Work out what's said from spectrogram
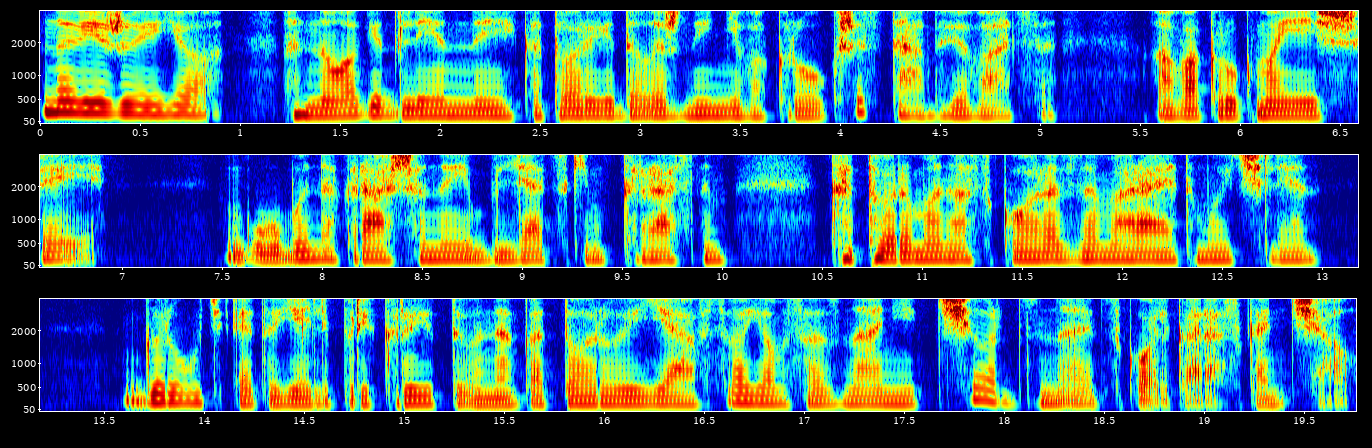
Но вижу ее, ноги длинные, которые должны не вокруг шеста обвиваться — а вокруг моей шеи губы, накрашенные блядским красным, которым она скоро замарает мой член, грудь эту еле прикрытую, на которую я в своем сознании черт знает сколько раз кончал.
